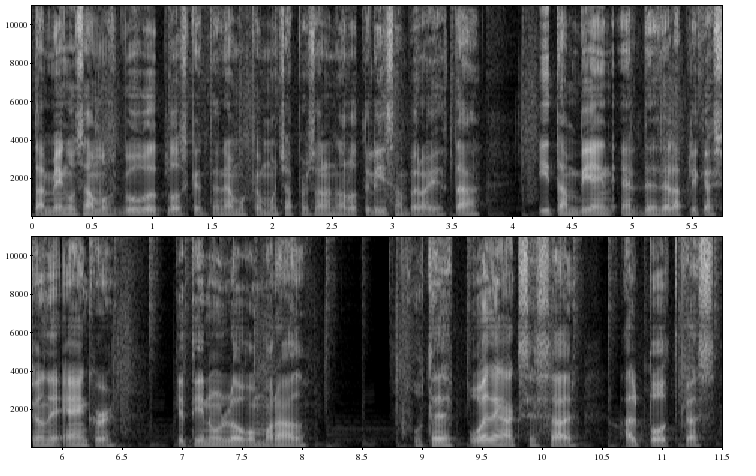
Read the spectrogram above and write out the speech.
También usamos Google Plus, que entendemos que muchas personas no lo utilizan, pero ahí está. Y también eh, desde la aplicación de Anchor, que tiene un logo morado, ustedes pueden accesar al podcast.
